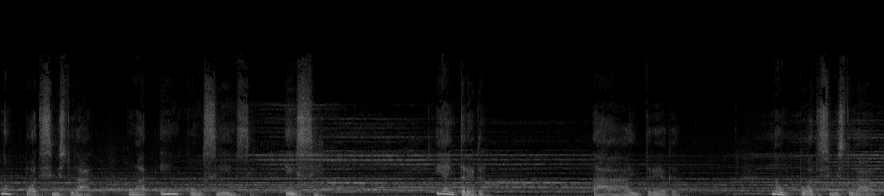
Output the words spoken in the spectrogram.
não pode se misturar com a inconsciência em si. E a entrega? A entrega não pode se misturar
